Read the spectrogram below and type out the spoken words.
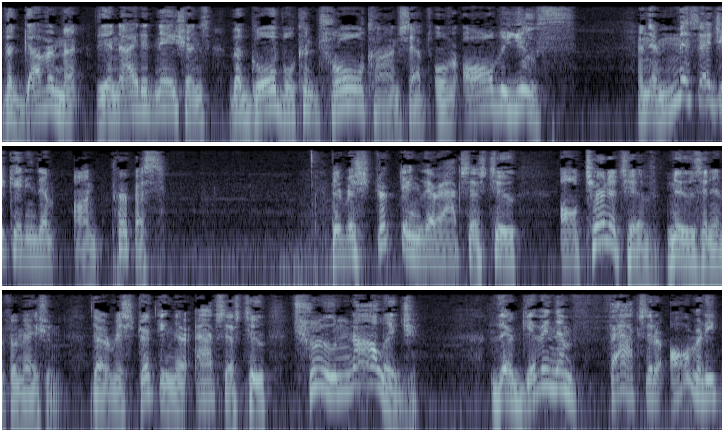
the government, the United Nations, the global control concept over all the youth. And they're miseducating them on purpose. They're restricting their access to alternative news and information. They're restricting their access to true knowledge. They're giving them facts that are already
